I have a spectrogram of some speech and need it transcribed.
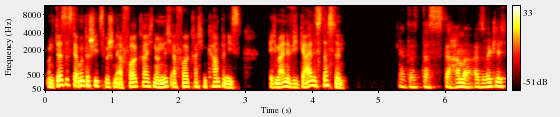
Und das ist der Unterschied zwischen erfolgreichen und nicht erfolgreichen Companies. Ich meine, wie geil ist das denn? Ja, das, das ist der Hammer. Also wirklich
